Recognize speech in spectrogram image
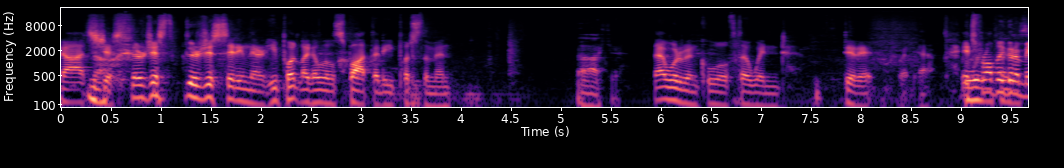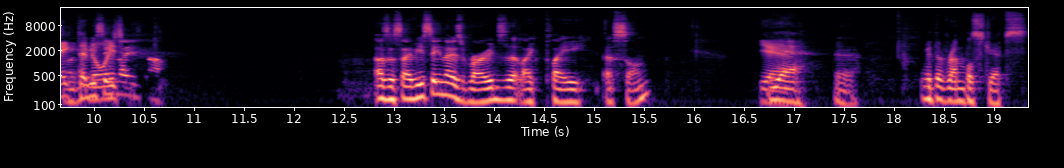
no, it's No. just they're just they're just sitting there. He put like a little spot that he puts them in. Ah, okay. That would have been cool if the wind did it. But yeah, it's Wind probably going to make the Have you seen noise. those, uh, I was gonna say, have you seen those roads that like play a song? Yeah. yeah. Yeah. with the rumble strips.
